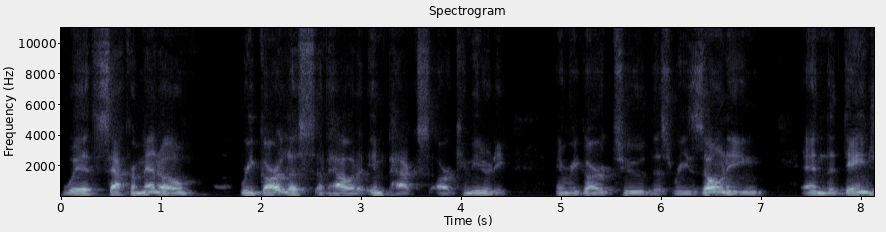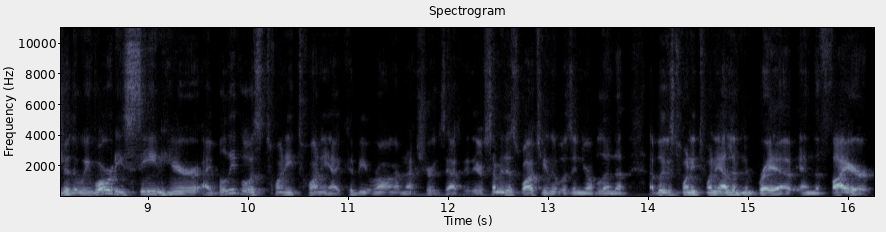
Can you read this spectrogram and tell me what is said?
with Sacramento, regardless of how it impacts our community in regard to this rezoning and the danger that we've already seen here. I believe it was 2020. I could be wrong. I'm not sure exactly. There's somebody that's watching that was in Yorba Linda. I believe it was 2020. I lived in Brea, and the fire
